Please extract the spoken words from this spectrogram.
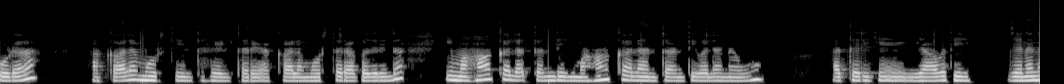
ಕೂಡ ಅಕಾಲ ಮೂರ್ತಿ ಅಂತ ಹೇಳ್ತಾರೆ. ಅಕಾಲ ಮೂರ್ತರಾಗೋದ್ರಿಂದ ಈ ಮಹಾಕಾಲ ತಂದೆ, ಮಹಾಕಾಲ ಅಂತ ಅಂತೀವಲ್ಲ ನಾವು? ಆತರಿಗೆ ಯಾವುದೇ ಜನನ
